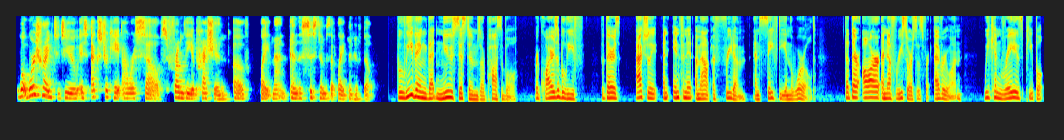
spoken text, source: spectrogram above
what we're trying to do is extricate ourselves from the oppression of white men and the systems that white men have built. Believing that new systems are possible requires a belief that there is actually an infinite amount of freedom and safety in the world, that there are enough resources for everyone. We can raise people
